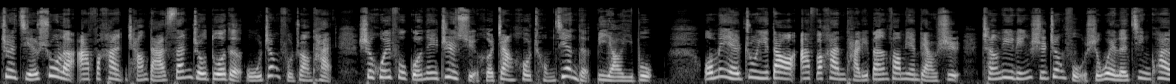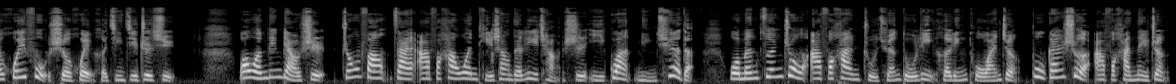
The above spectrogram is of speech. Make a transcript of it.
这结束了阿富汗长达三周多的无政府状态，是恢复国内秩序和战后重建的必要一步。我们也注意到，阿富汗塔利班方面表示，成立临时政府是为了尽快恢复社会和经济秩序。汪文斌表示，中方在阿富汗问题上的立场是一贯明确的。我们尊重阿富汗主权独立和领土完整，不干涉阿富汗内政，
